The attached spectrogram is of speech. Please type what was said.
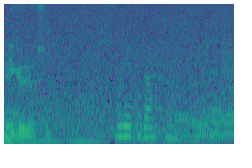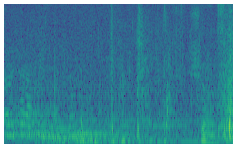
Ne görüyorsun? Buraya kadar. Ön tarafta durumda. Şu an sen-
